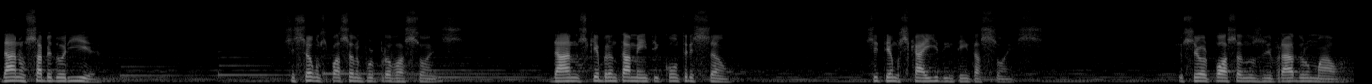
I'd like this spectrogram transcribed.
dá-nos sabedoria se estamos passando por provações. Dá-nos quebrantamento e contrição, se temos caído em tentações. Que o Senhor possa nos livrar do mal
